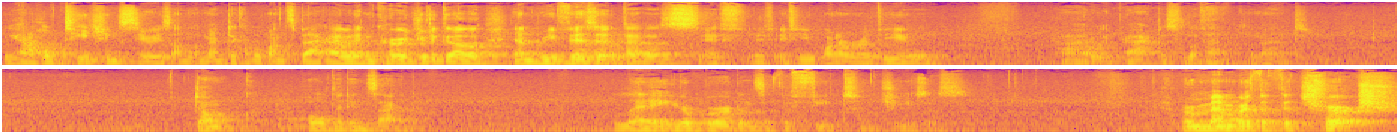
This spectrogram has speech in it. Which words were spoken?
We had a whole teaching series on lament a couple months back. I would encourage you to go and revisit those if, if, if you want to review. How do we practice lament? lament? Don't hold it inside. Lay your burdens at the feet of Jesus. Remember that the church,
